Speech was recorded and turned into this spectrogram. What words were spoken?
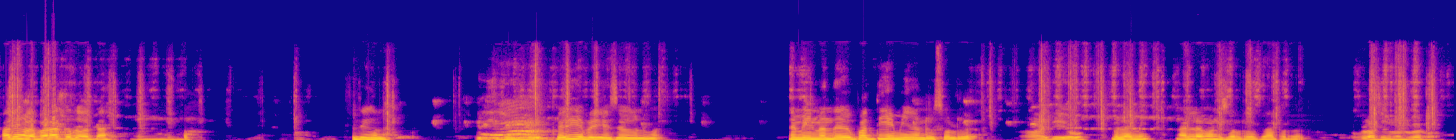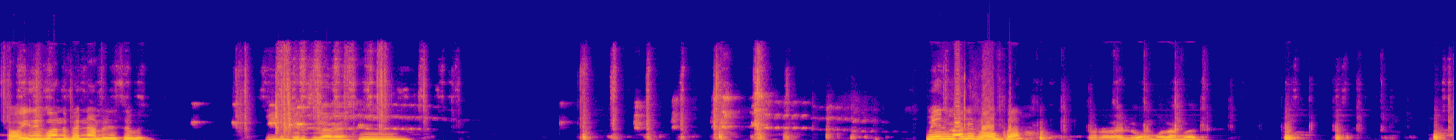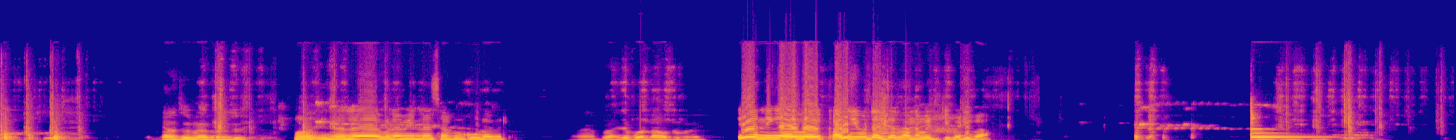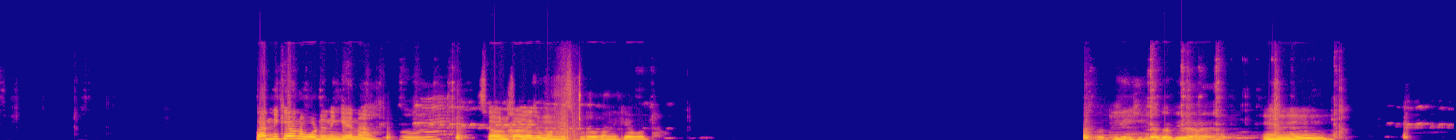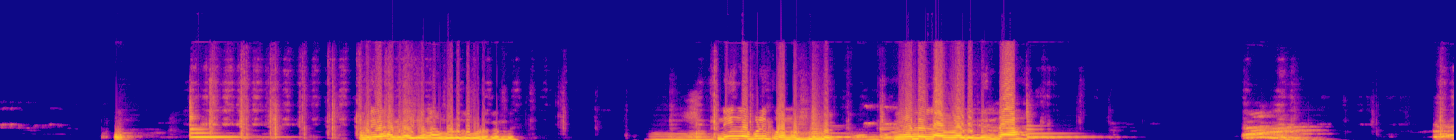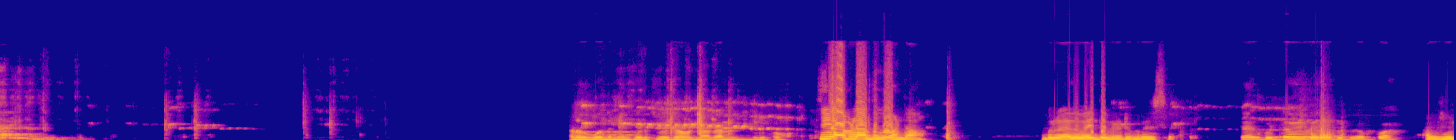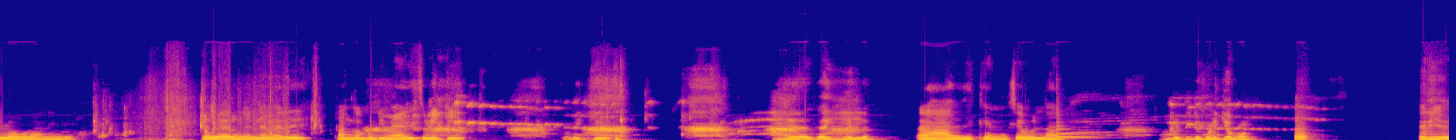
பாத்தீங்களா? பறக்குது ஒருத்தா ம். பாத்தீங்களா? பெரிய பெரிய செவலுங்க இந்த மீன் வந்து பத்திய மீன் என்று சொல்ற ஆ இதையோ? வெள்ளை மீன். நல்ல மீன் சொல்ற சாப்பிடுறது ஓ இதுக்கு வந்து பெண்ணா பெரிய செவு மீன் பெருசு தானே மீன் மாதிரி போப்பா பரவாயில்ல ஓம் போலாங்க. அது ஏன் செவில் ஆகுறது ஓ இதுல விலை மீன்ல சக்கு கூட வரும் இதை போனா விட்டுருக்கேன் ஏ நீங்க கழுவி விட்டாச்சு தானே வெட்டி வடிவா தண்ணிக்கான போட்டு நீங்க என்ன? செவல் கலர் மண்ணு சொல்ற தண்ணிக்கா போட்டு. சின்ன கத்தி தானே அப்படியே ஆகுது நான் கொடுக்கறது ம். நீங்க குளிக்கணும். மேல இல்ல அவளுக்கு இந்தா. எனக்கு வந்து மீன் பெருசு தான் விருப்பம் அதுக்கு வேண்டாம் அதை வைத்த பிரெட்டும் பெருசு. எனக்கு அப்பா. சொல்லக்கூடாது நீங்க. இங்க பாருங்க என்ன மாதிரி தங்க குட்டி மாதிரி சுடுக்கி. துடிக்கு இது எனக்கு கை இல்லை. ஆஹ் அதுக்கு என்ன செவில் தான் வெட்டிட்டு குளிக்க போ. சரியே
